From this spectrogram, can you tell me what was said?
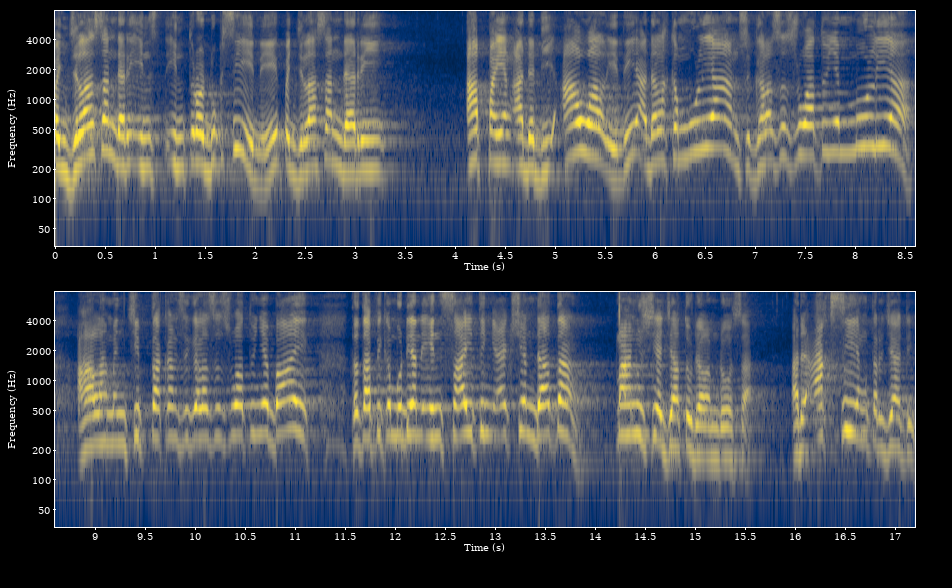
penjelasan dari introduksi ini, penjelasan dari apa yang ada di awal ini adalah kemuliaan, segala sesuatunya mulia. Allah menciptakan segala sesuatunya baik. Tetapi kemudian inciting action datang, manusia jatuh dalam dosa. Ada aksi yang terjadi.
